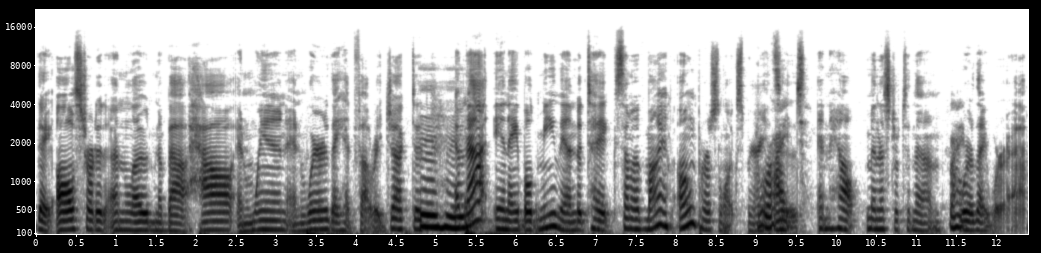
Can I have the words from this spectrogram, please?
They all started unloading about how and when and where they had felt rejected. Mm-hmm. And that enabled me then to take some of my own personal experiences Right. and help minister to them Right. where they were at.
